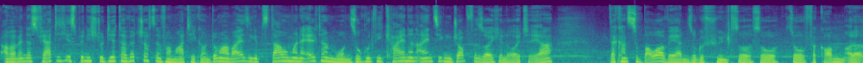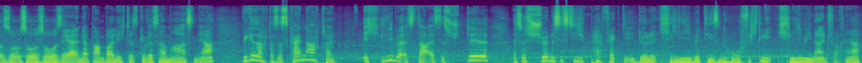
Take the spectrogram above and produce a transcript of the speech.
aber wenn das fertig ist, bin ich studierter Wirtschaftsinformatiker und dummerweise gibt es da, wo meine Eltern wohnen, so gut wie keinen einzigen Job für solche Leute, ja. Da kannst du Bauer werden, so gefühlt, so, so, so verkommen oder so, so, so sehr in der Pampa liegt das gewissermaßen, ja. Wie gesagt, das ist kein Nachteil. Ich liebe es da. Es ist still, es ist schön, es ist die perfekte Idylle. Ich liebe diesen Hof. Ich, li ich liebe ihn einfach, ja.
